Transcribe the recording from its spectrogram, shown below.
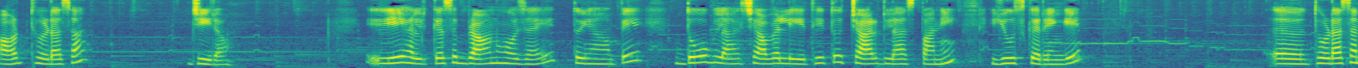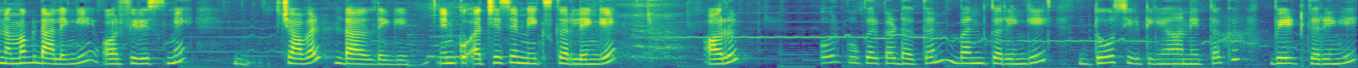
और थोड़ा सा जीरा। ये हल्के से ब्राउन हो जाए तो यहाँ पे दो गिलास चावल लिए थे तो चार गिलास पानी यूज़ करेंगे। थोड़ा सा नमक डालेंगे और फिर इसमें चावल डाल देंगे। इनको अच्छे से मिक्स कर लेंगे और और कुकर का ढक्कन बंद करेंगे। दो सीटियाँ आने तक वेट करेंगे।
